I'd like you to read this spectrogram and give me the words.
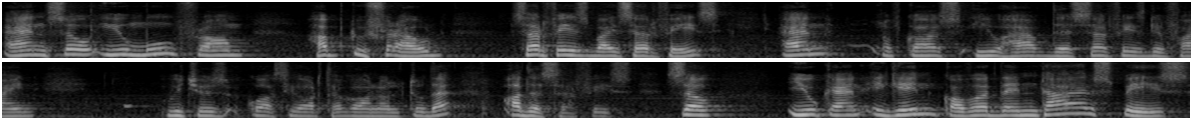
and so you move from hub to shroud surface by surface and of course, you have the surface defined which is quasi orthogonal to the other surface. So, you can again cover the entire space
